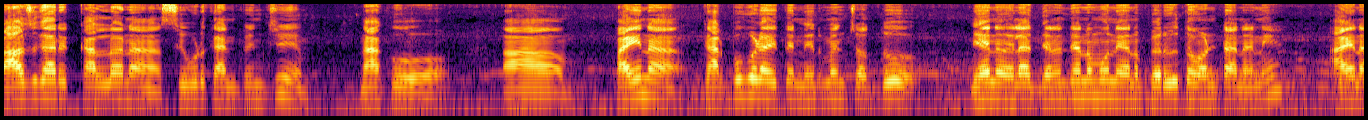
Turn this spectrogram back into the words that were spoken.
రాజుగారి కల్లోన శివుడు కనిపించి నాకు పైన గర్భగుడి అయితే నిర్మించొద్దు నేను ఇలా దినదినము నేను పెరుగుతూ ఉంటానని ఆయన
